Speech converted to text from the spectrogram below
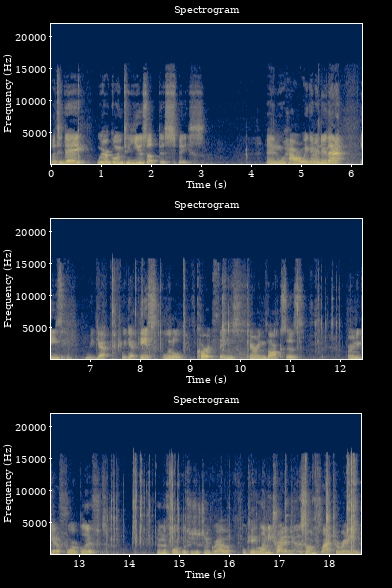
But today, we are going to use up this space. And how are we going to do that? Easy. We get we get these little cart things carrying boxes. We're going to get a forklift. And the forklift is just going to grab it. Okay, let me try to do this on flat terrain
